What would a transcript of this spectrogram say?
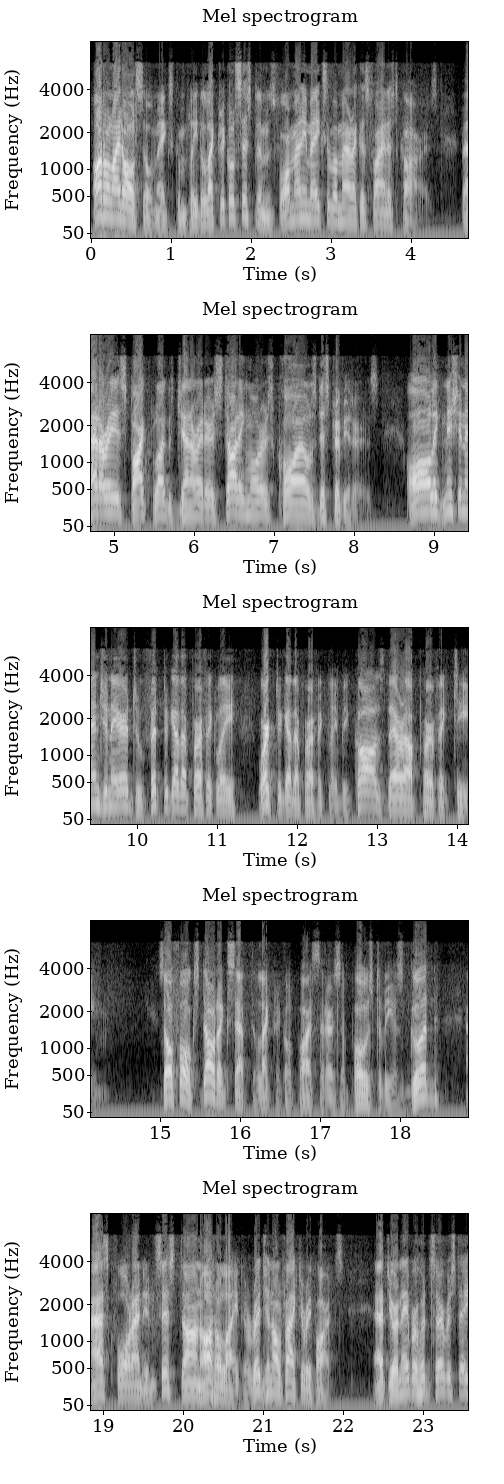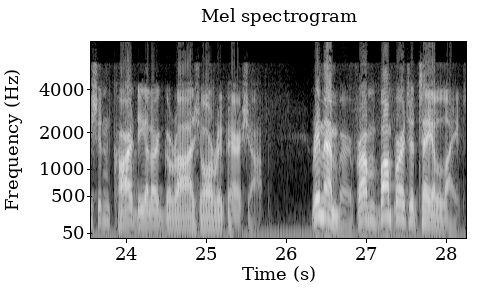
Autolite also makes complete electrical systems for many makes of America's finest cars batteries, spark plugs, generators, starting motors, coils, distributors. All ignition engineered to fit together perfectly, work together perfectly, because they're a perfect team. So, folks, don't accept electrical parts that are supposed to be as good. Ask for and insist on Autolite original factory parts at your neighborhood service station, car dealer, garage, or repair shop. Remember, from bumper to tail light,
